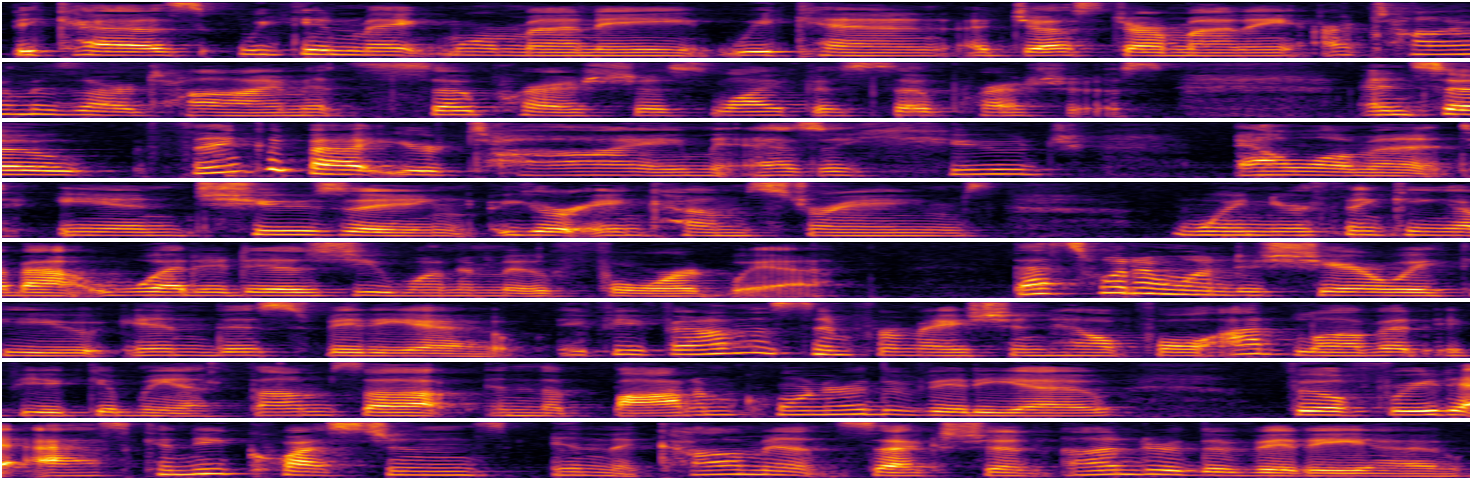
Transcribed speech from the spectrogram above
Because we can make more money, we can adjust our money. Our time is our time. It's so precious. Life is so precious. And so think about your time as a huge element in choosing your income streams when you're thinking about what it is you want to move forward with. That's what I wanted to share with you in this video. If you found this information helpful, I'd love it if you give me a thumbs up in the bottom corner of the video. Feel free to ask any questions in the comment section under the video.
